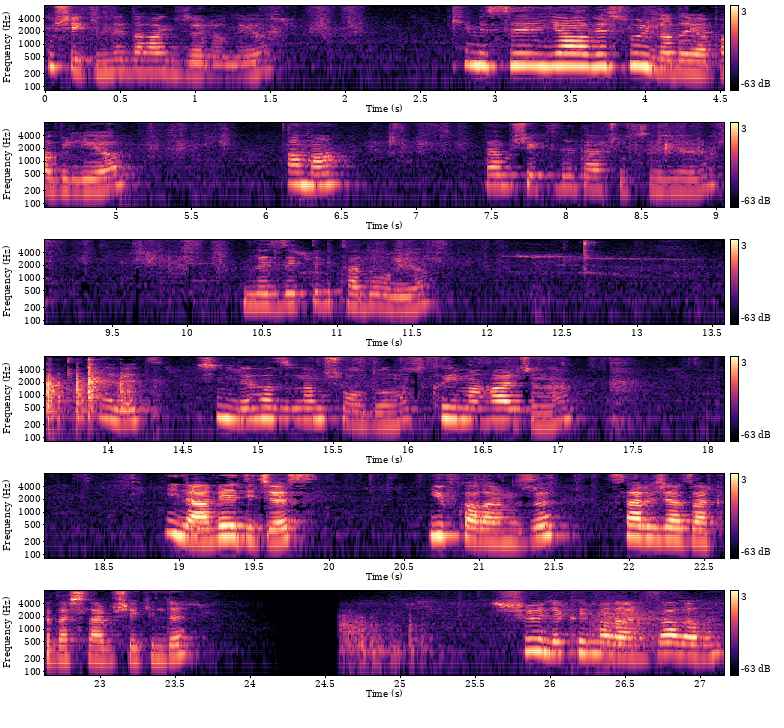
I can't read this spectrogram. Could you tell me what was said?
Bu şekilde daha güzel oluyor. Kimisi yağ ve suyla da yapabiliyor. Ama ben bu şekilde daha çok seviyorum. Lezzetli bir tadı oluyor. Evet. Şimdi hazırlamış olduğumuz kıyma harcını ilave edeceğiz. Yufkalarımızı saracağız arkadaşlar bu şekilde. Şöyle kıymalarımızı alalım.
